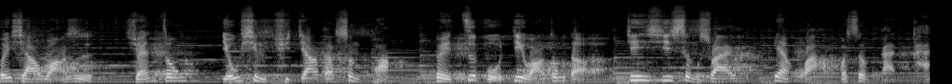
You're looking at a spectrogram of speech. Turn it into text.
回想往日玄宗游幸曲江的盛况，对自古帝王中的今昔盛衰变化不胜感慨。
